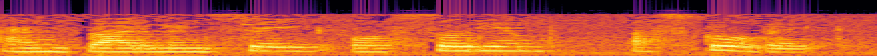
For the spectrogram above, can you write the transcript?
and vitamin C or sodium ascorbate.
